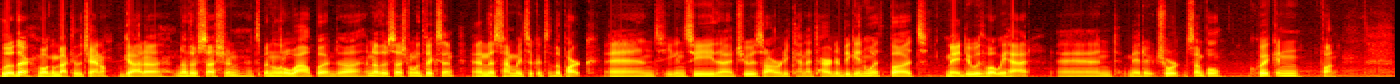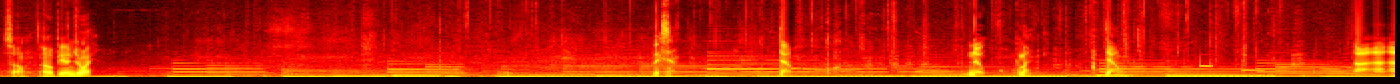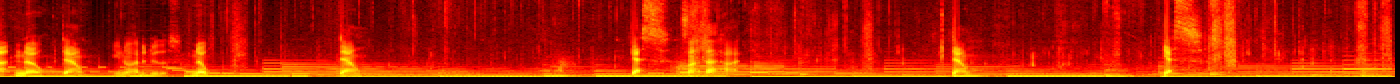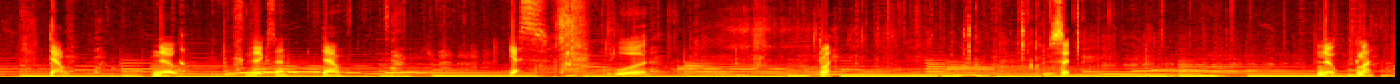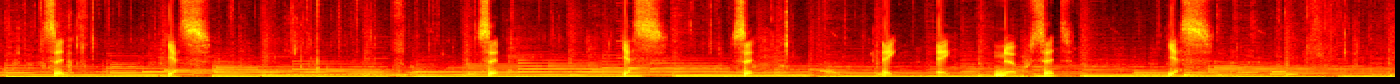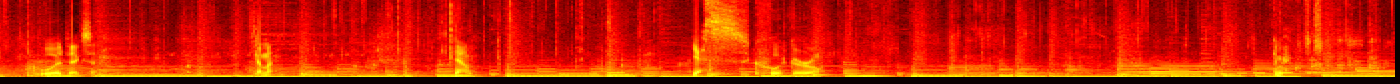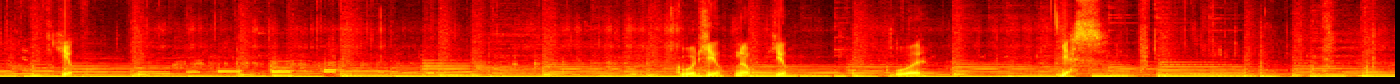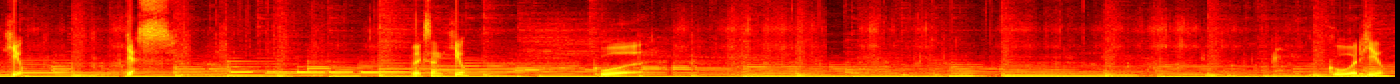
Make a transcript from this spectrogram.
Hello there, welcome back to the channel. Got uh, another session, it's been a little while, but uh, another session with Vixen. And this time we took it to the park and you can see that she was already kind of tired to begin with, but made do with what we had and made it short, simple, quick, and fun. So I hope you enjoy. Vixen, down. No, come on, down. Uh, uh, uh, no, down. You know how to do this. Nope. Down. Yes, it's not that high. Down. Yes. Down. No. Vixen. Down. Yes. Wood. Come on. Sit. No, come on. Sit. Yes. Sit. Yes. Sit. Hey, hey, no, sit. Yes. Good, Vixen. Come on. Down. Yes, good girl. Come here. Heel. Good heel. No, heel. Wood. Yes. Heel. Yes. Vixen, heel. Wood. Good heel.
